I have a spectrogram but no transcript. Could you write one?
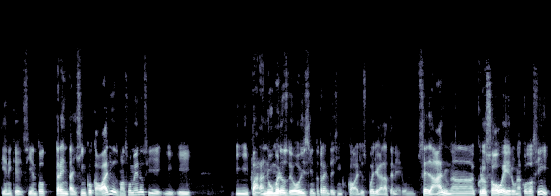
tiene que 135 caballos más o menos y, y, y, para números de hoy 135 caballos puede llegar a tener un sedán, una crossover, una cosa así.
